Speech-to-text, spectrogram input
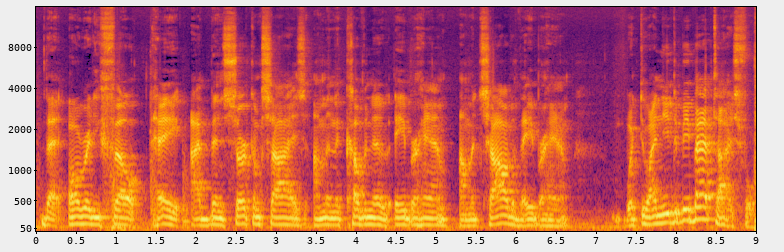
that already felt, hey, I've been circumcised, I'm in the covenant of Abraham, I'm a child of Abraham what do I need to be baptized for?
